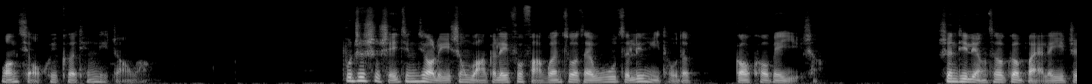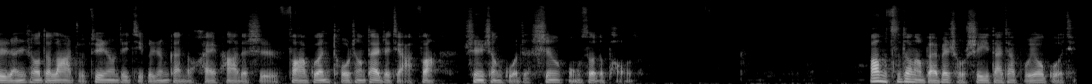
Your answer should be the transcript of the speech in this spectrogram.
往小会客厅里张望。不知是谁惊叫了一声，瓦格雷夫法官坐在屋子另一头的高靠背椅上。身体两侧各摆了一支燃烧的蜡烛。最让这几个人感到害怕的是，法官头上戴着假发，身上裹着深红色的袍子。阿姆斯特朗摆摆手，示意大家不要过去。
